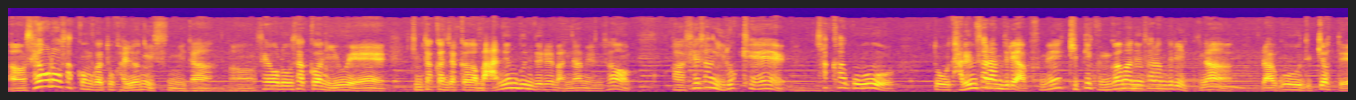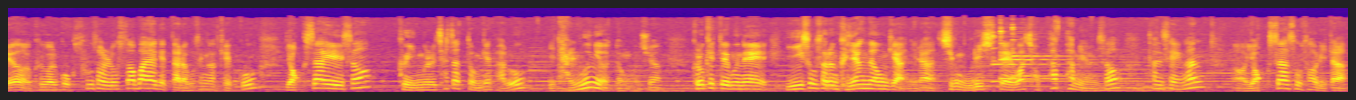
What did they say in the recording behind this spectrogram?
어, 세월호 사건과 또 관련이 있습니다. 어, 세월호 사건 이후에 김탁한 작가가 많은 분들을 만나면서 아, 세상이 이렇게 착하고 또 다른 사람들의 아픔에 깊이 공감하는 사람들이 있구나라고 느꼈대요. 그걸 꼭 소설로 써봐야겠다라고 생각했고 역사에서 그 인물을 찾았던 게 바로 이 달문이었던 거죠. 그렇기 때문에 이 소설은 그냥 나온 게 아니라 지금 우리 시대와 접합하면서 탄생한 어, 역사 소설이다.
